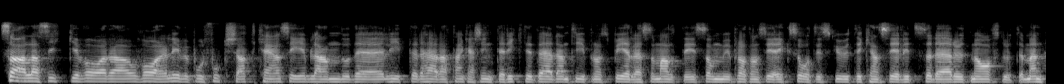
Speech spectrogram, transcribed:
Salas icke-vara och vara i Liverpool fortsatt kan jag se ibland och det är lite det här att han kanske inte riktigt är den typen av spelare som alltid, som vi pratar om, ser exotisk ut. Det kan se lite sådär ut med avslutet. Men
